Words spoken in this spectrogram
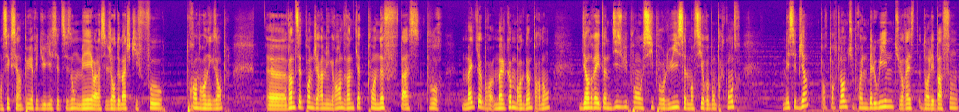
On sait que c'est un peu irrégulier cette saison, mais voilà, c'est le genre de match qu'il faut prendre en exemple. Euh, 27 points de Jeremy Grant, 24.9 passes pour Malcolm, Bro- Malcolm Brogdon, pardon. DeAndre Ayton, 18 points aussi pour lui, seulement 6 rebonds par contre. Mais c'est bien pour Portland, tu prends une belle win, tu restes dans les bas-fonds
